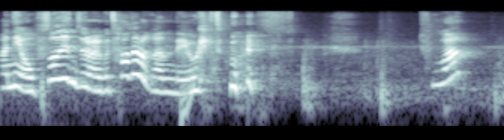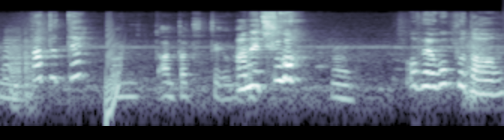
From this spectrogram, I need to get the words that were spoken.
아니 없어진 줄 알고 찾으러 갔는데 여기 좋아했어. 좋아? 따뜻해? 아니 안 따뜻해 여기 안에 추워? 어. 어 배고프다.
